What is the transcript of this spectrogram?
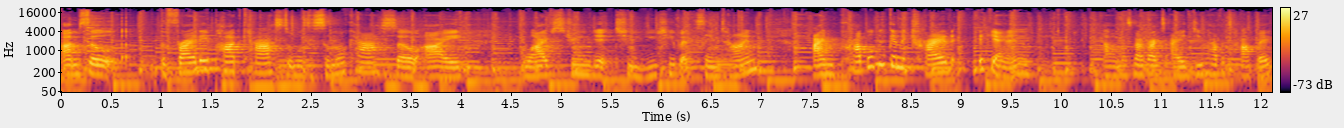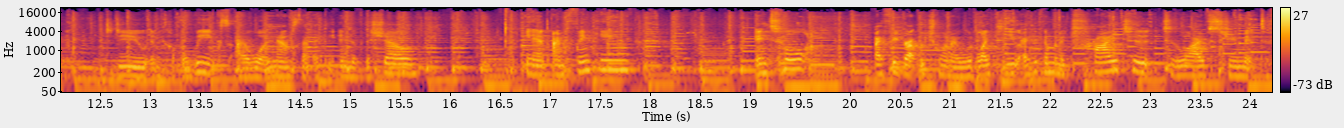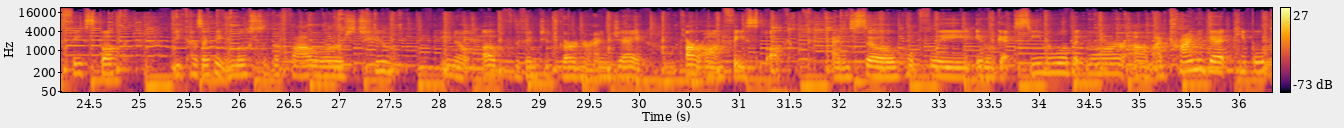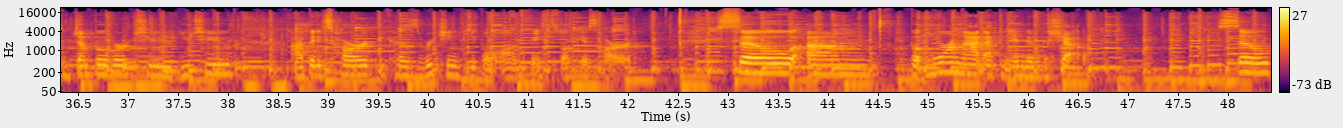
Um, so the Friday podcast was a simulcast, so I live streamed it to YouTube at the same time. I'm probably going to try it again. Um, as a matter of fact, I do have a topic to do in a couple weeks. I will announce that at the end of the show. And I'm thinking until I figure out which one I would like to do. I think I'm going to try to, to live stream it to Facebook because I think most of the followers to you know of the Vintage Gardener NJ are on Facebook, and so hopefully it'll get seen a little bit more. Um, I'm trying to get people to jump over to YouTube, uh, but it's hard because reaching people on Facebook is hard. So, um, but more on that at the end of the show. So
